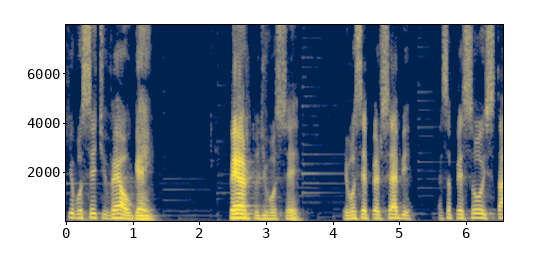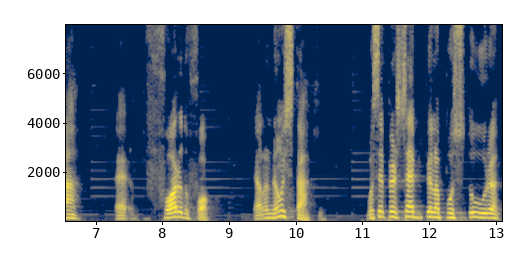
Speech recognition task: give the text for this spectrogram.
que você tiver alguém perto de você e você percebe essa pessoa está é, fora do foco, ela não está aqui. Você percebe pela postura,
